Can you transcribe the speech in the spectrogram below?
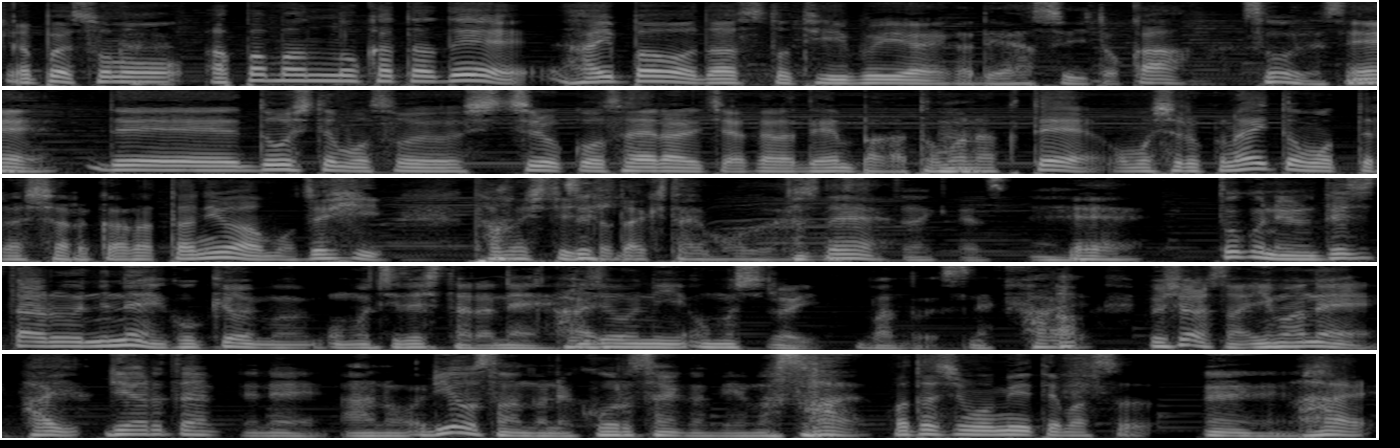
やっぱりその、アパマンの方で、ハイパワー出すと TVI が出やすいとか、そうですね。ええ。で、どうしてもそういう出力を抑えられちゃうから電波が飛ばなくて、面白くないと思ってらっしゃる方にはもうぜひ試していただきたいものですね試してい。ただきたいですね。ええ。特にデジタルにね、ご興味もお持ちでしたらね、はい非常に面白いバンドですね。はいあ、吉原さん、今ね、はい。リアルタイムでね、あの、リオさんのね、コールサインが見えます。はい。私も見えてます。ええはい。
